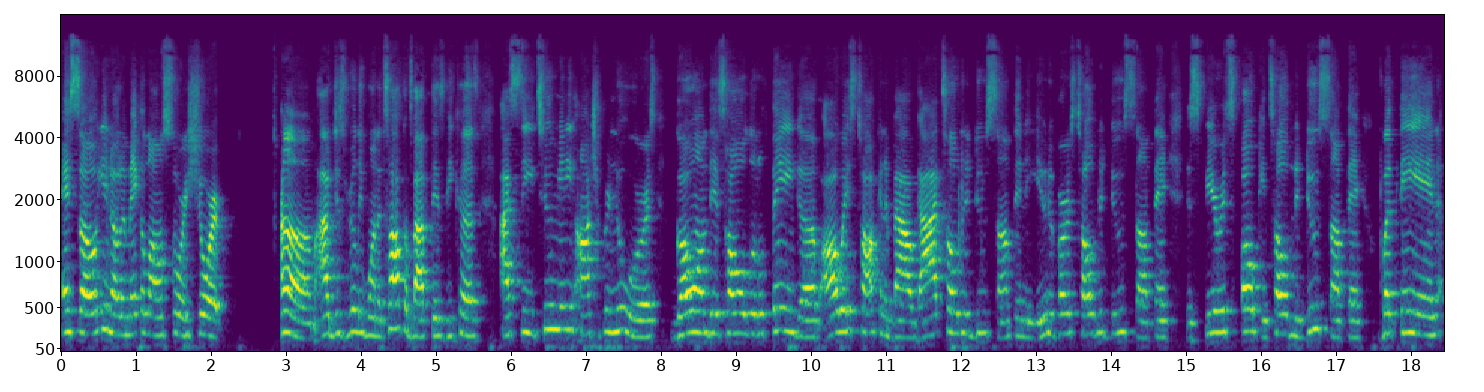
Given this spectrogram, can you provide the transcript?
And so, you know, to make a long story short, um, I just really want to talk about this because I see too many entrepreneurs go on this whole little thing of always talking about God told them to do something, the universe told them to do something, the spirit spoke and told them to do something. But then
